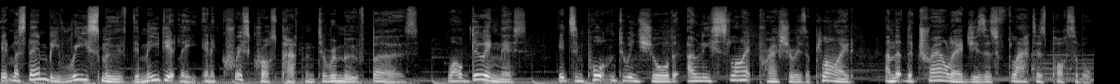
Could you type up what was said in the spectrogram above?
It must then be re-smoothed immediately in a crisscross pattern to remove burrs. While doing this, it's important to ensure that only slight pressure is applied and that the trowel edge is as flat as possible.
